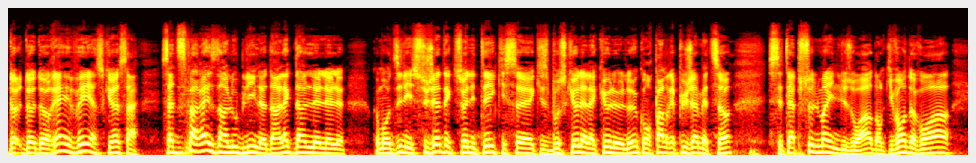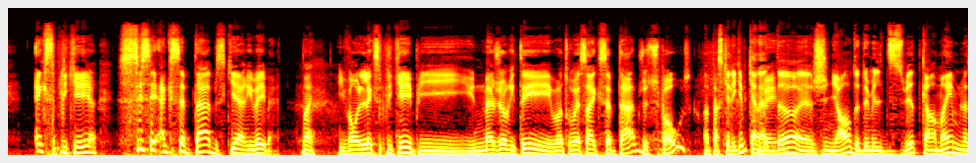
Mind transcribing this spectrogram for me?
de, de, de rêver à ce que ça, ça disparaisse dans l'oubli, là, dans, la- dans le, le- le- comme on dit, les sujets d'actualité qui se, qui se bousculent à la queue leu qu'on reparlerait plus jamais de ça. C'était absolument illusoire. Donc, ils vont devoir expliquer si c'est acceptable ce qui est arrivé. Ben, Ouais. ils vont l'expliquer, puis une majorité va trouver ça acceptable, je suppose. Ouais, Parce que l'équipe Canada Mais- euh, junior de 2018, quand même,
